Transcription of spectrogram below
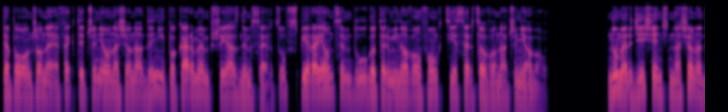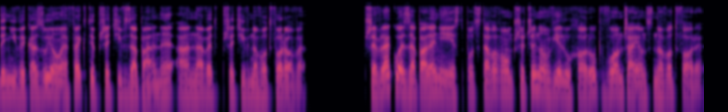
Te połączone efekty czynią nasiona dyni pokarmem przyjaznym sercu, wspierającym długoterminową funkcję sercowo-naczyniową. Numer 10. Nasiona dyni wykazują efekty przeciwzapalne, a nawet przeciwnowotworowe. Przewlekłe zapalenie jest podstawową przyczyną wielu chorób, włączając nowotwory.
